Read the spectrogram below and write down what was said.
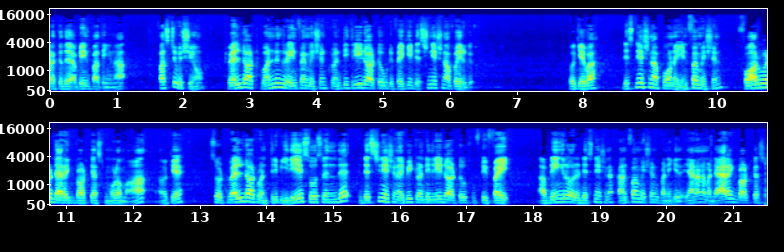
நடக்குது அப்படின்னு பார்த்தீங்கன்னா ஃபஸ்ட்டு விஷயம் டுவெல் டாட் ஒன்னுங்கிற information twenty three dot two fifty ஃபைவ்க்கு டெஸ்டினேஷனாக போயிருக்கு. ஓகேவா டெஸ்டினேஷனாக போன இன்ஃபர்மேஷன் ஃபார்வர்ட் டைரக்ட் ப்ராட்காஸ்ட் மூலமாக okay so twelve dot one திருப்பி இதே சோர்ஸ்லேருந்து destination IP twenty three dot two fifty five அப்படிங்கிற ஒரு டெஸ்டினேஷனை கன்ஃபர்மேஷன் பண்ணிக்குது. ஏன்னா நம்ம டைரக்ட் ப்ராட்காஸ்ட்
